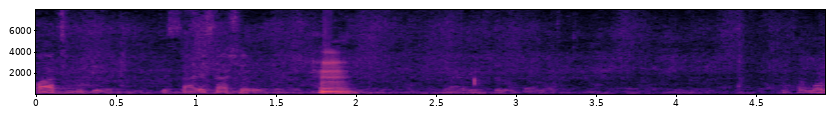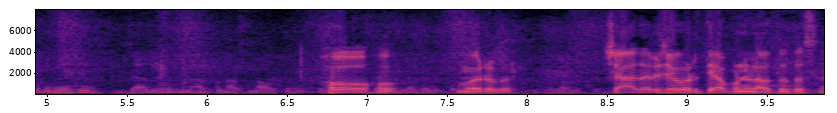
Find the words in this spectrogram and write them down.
पाच फुटी आहे. ती साडेसहाशे रुपये. अडीचशे रुपयाला. समोर तुम्ही असे झालं म्हणून आपण असं लावतो. हो हो. बरोबर. चादरच्या वरती आपण लावतो तसं.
